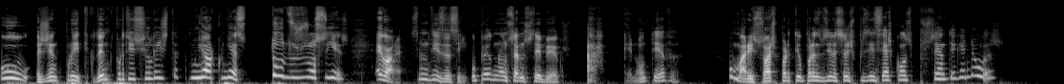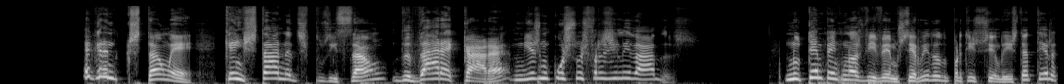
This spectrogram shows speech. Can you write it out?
o agente político dentro do Partido Socialista que melhor conhece todos os dossiês. Agora, se me diz assim, o Pedro Nuno Santos teve erros, ah, quem não teve? O Mário Soares partiu para as eleições presidenciais com 11% e ganhou hoje. A grande questão é quem está na disposição de dar a cara mesmo com as suas fragilidades no tempo em que nós vivemos, ser líder do Partido Socialista, ter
